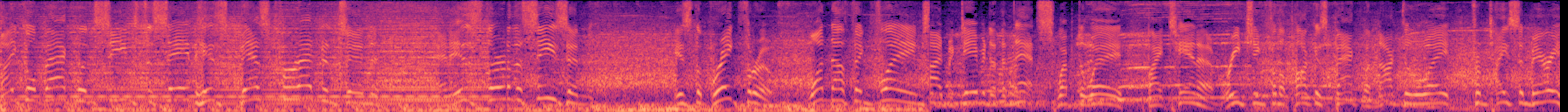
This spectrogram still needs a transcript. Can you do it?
Michael Backlund seems to save his best for Edmonton, and his third of the season is the breakthrough. 1 0 Flames. McDavid to the net, swept away by Tanev. Reaching for the puck is Backlund. Knocked it away from Tyson Barrie.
